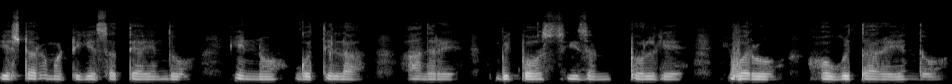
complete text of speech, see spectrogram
ಎಷ್ಟರ ಮಟ್ಟಿಗೆ ಸತ್ಯ ಎಂದು ಇನ್ನು ಗೊತ್ತಿಲ್ಲ. ಆದರೆ ಬಿಗ್ ಬಾಸ್ ಸೀಸನ್ ಟ್ವೆಲ್ಗೆ ಇವರು ಹೋಗುತ್ತಾರೆ ಎಂದು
